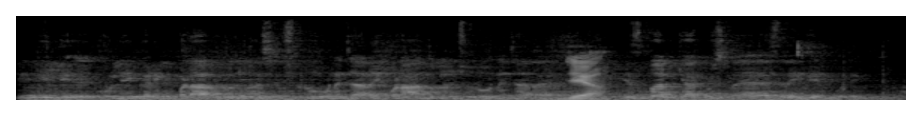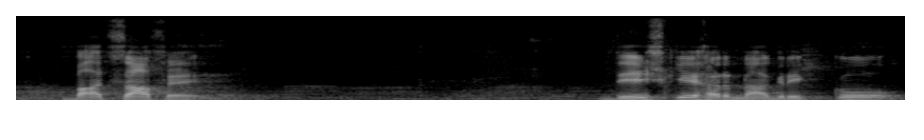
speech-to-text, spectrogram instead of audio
को लेकर एक बड़ा शुरू होने जा रहा है बड़ा आंदोलन शुरू होने जा रहा है। जी हाँ। इस बार क्या कुछ नया लेकर? बात साफ़ है। देश के हर नागरिक को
